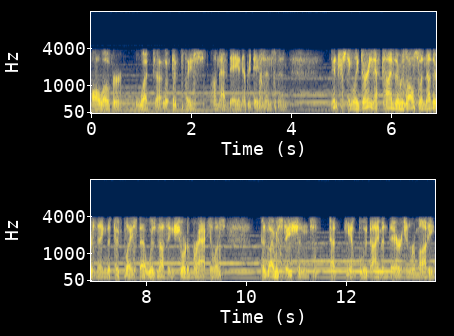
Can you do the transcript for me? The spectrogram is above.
all over what uh, what took place on that day and every day since then. Interestingly, during that time, there was also another thing that took place that was nothing short of miraculous. As I was stationed at Camp Blue Diamond there in Ramadi,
